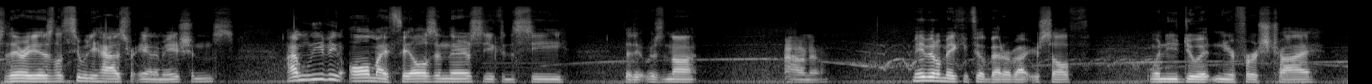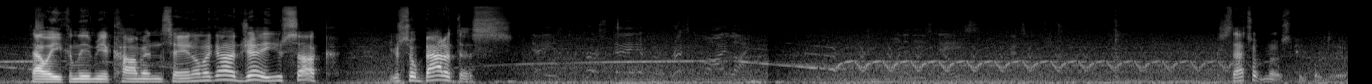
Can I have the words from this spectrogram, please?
So there he is. Let's see what he has for animations. I'm leaving all my fails in there so you can see that it was not... I don't know. Maybe it'll make you feel better about yourself when you do it in your first try. That way you can leave me a comment saying, Oh my god, Jay, you suck. You're so bad at this. Because that's what most people do.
